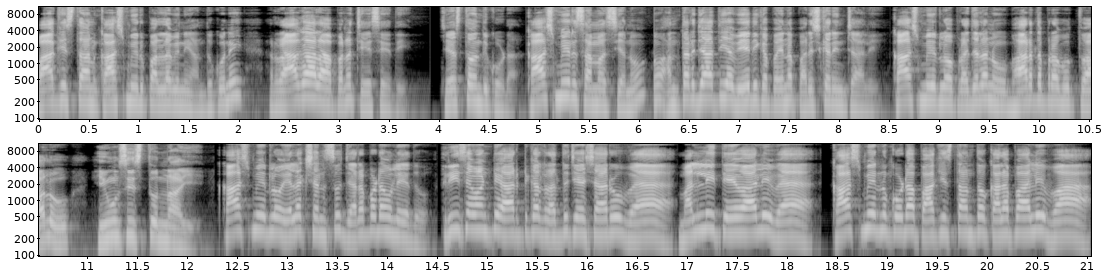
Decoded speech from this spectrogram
పాకిస్తాన్ కాశ్మీర్ పల్లవిని అందుకుని రాగాలాపన చేసేది. చేస్తోంది కూడా. కాశ్మీర్ సమస్యను అంతర్జాతీయ వేదిక పైన పరిష్కరించాలి. కాశ్మీర్లో ప్రజలను భారత ప్రభుత్వాలు హింసిస్తున్నాయి. కాశ్మీర్లో ఎలక్షన్స్ జరపడం లేదు. త్రీ సెవెంటీ ఆర్టికల్ రద్దు చేశారు. వా. మళ్ళీ తేవాలి. వా. కాశ్మీర్ను కూడా పాకిస్తాన్తో కలపాలి. వా.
